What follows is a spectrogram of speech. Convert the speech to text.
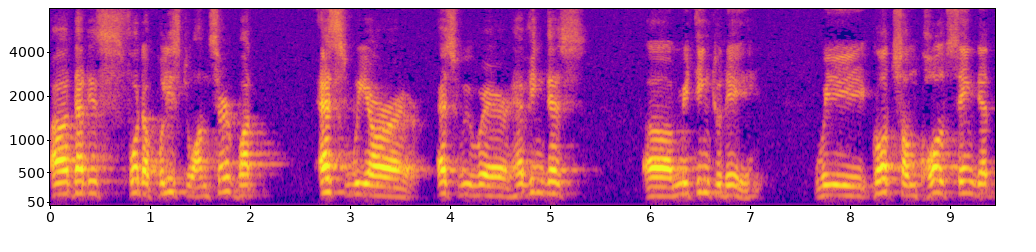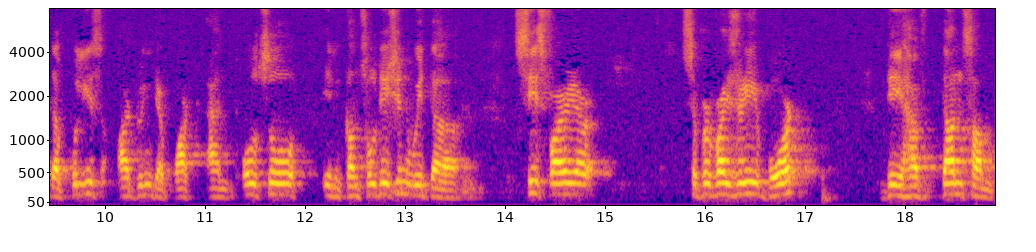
Uh, that is for the police to answer. But as we are, as we were having this uh, meeting today, we got some calls saying that the police are doing their part, and also in consultation with the ceasefire supervisory board, they have done some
